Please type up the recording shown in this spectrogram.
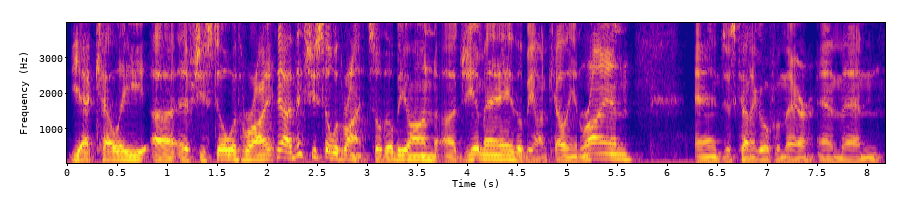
yeah, Kelly, uh, if she's still with Ryan, yeah, I think she's still with Ryan. So they'll be on uh, GMA, they'll be on Kelly and Ryan, and just kind of go from there. And then,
